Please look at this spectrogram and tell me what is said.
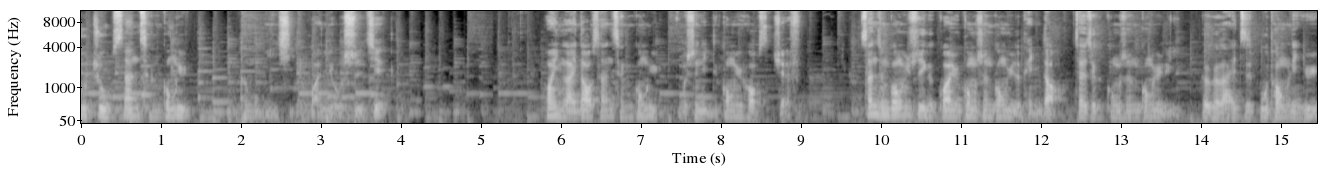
入住三层公寓，跟我们一起环游世界。欢迎来到三层公寓，我是你的公寓 host Jeff。三层公寓是一个关于共生公寓的频道，在这个共生公寓里，各个来自不同领域、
